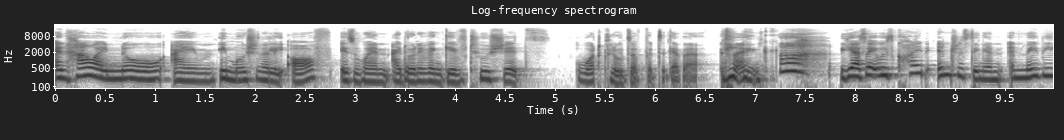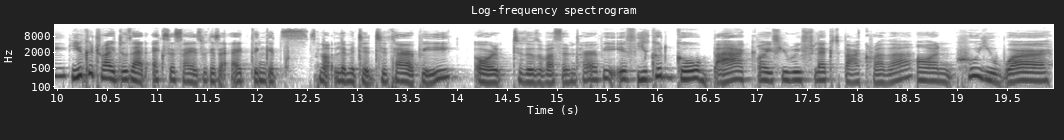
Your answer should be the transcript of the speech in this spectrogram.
And how I know I'm emotionally off is when I don't even give two shits what clothes I've put together. like, ah, yeah, so it was quite interesting. And, and maybe you could try do that exercise because I think it's, it's not limited to therapy or to those of us in therapy. If you could go back or if you reflect back rather on who you were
